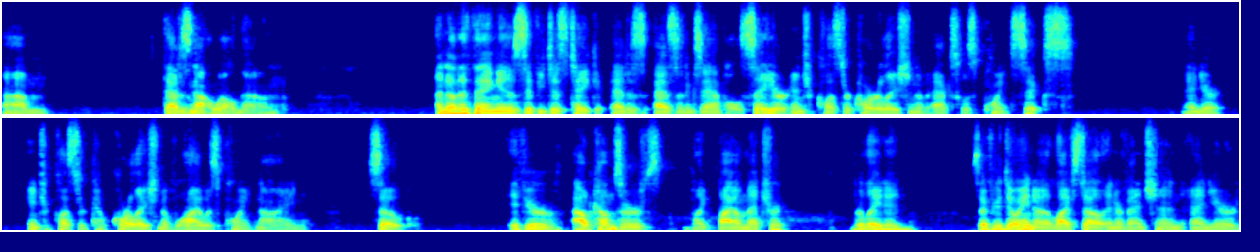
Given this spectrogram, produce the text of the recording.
Um, that is not well known. Another thing is if you just take as, as an example, say your intercluster correlation of X was 0.6 and your intercluster co correlation of Y was 0.9. So if your outcomes are like biometric related, so if you're doing a lifestyle intervention and you're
